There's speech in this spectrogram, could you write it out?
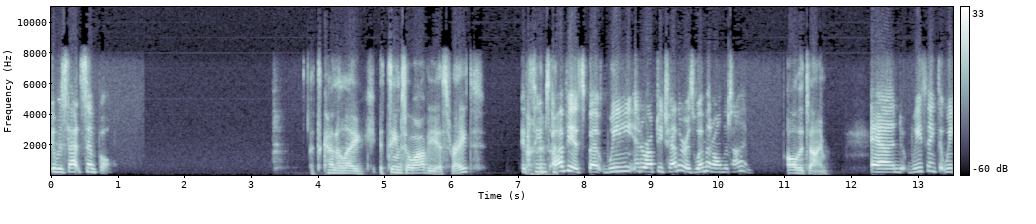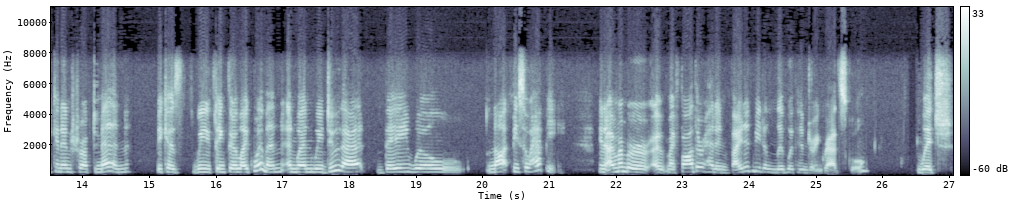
It was that simple. It's kind of like it seems so obvious right? It seems obvious but we interrupt each other as women all the time. All the time. And we think that we can interrupt men because we think they're like women. And when we do that, they will not be so happy. You know, I remember I, uh, my father had invited me to live with him during grad school, which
